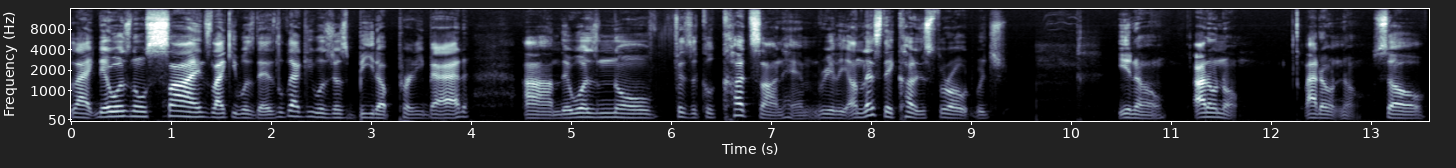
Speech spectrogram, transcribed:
Like there was no signs like he was dead. It looked like he was just beat up pretty bad. Um, there was no physical cuts on him really, unless they cut his throat, which, you know, I don't know. I don't know. So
